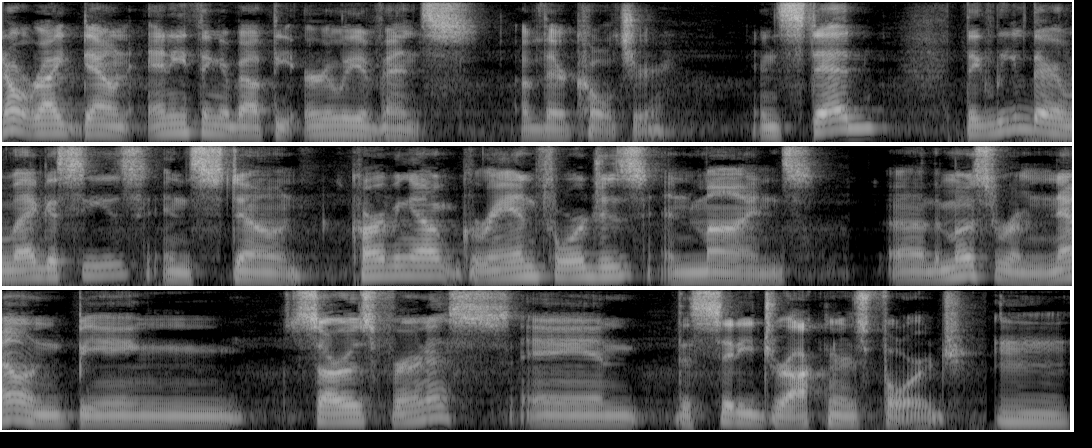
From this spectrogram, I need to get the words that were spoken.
don't write down anything about the early events of their culture. Instead, they leave their legacies in stone, carving out grand forges and mines. Uh, the most renowned being Sorrow's Furnace and the city Droknar's Forge. Mm.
